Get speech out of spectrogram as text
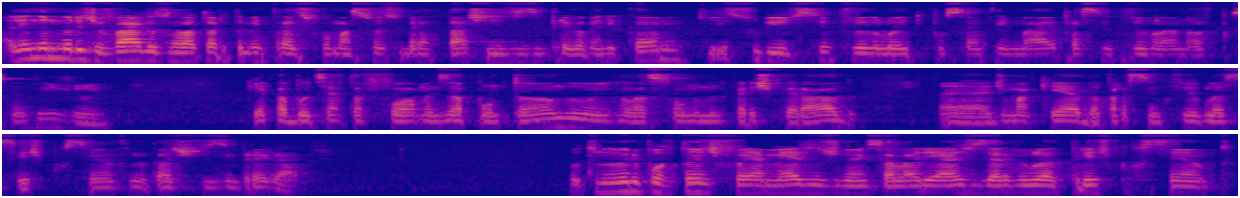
Além do número de vagas, o relatório também traz informações sobre a taxa de desemprego americana, que subiu de 5,8% em maio para 5,9% em junho, que acabou, de certa forma, desapontando em relação ao número que era esperado, é, de uma queda para 5,6% na taxa de desempregados. Outro número importante foi a média de ganhos salariais de 0,3%,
